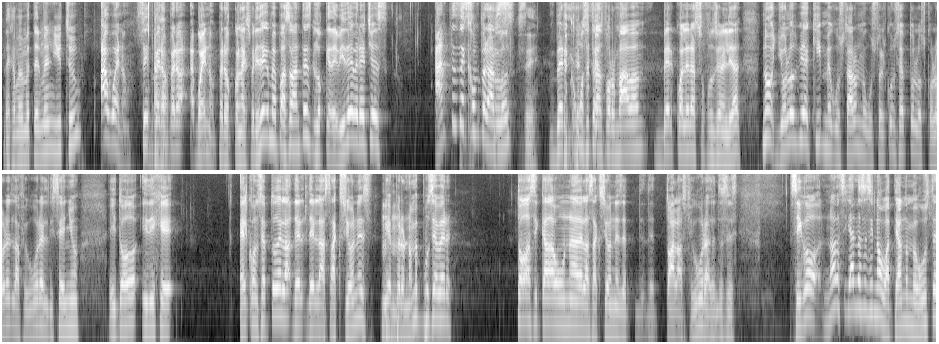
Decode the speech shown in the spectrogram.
Déjame meterme en YouTube. Ah, bueno, sí, pero, Ajá. pero, bueno, pero con la experiencia que me pasó antes, lo que debí de haber hecho es antes de comprarlos, Sí. ver cómo se transformaban, ver cuál era su funcionalidad. No, yo los vi aquí, me gustaron, me gustó el concepto, los colores, la figura, el diseño y todo. Y dije, el concepto de, la- de- de las acciones, bien, pero no me puse a ver todas y cada una de las acciones de, de- de todas las figuras. Entonces, sigo, no, ya no sé si no bateando, me gusta,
